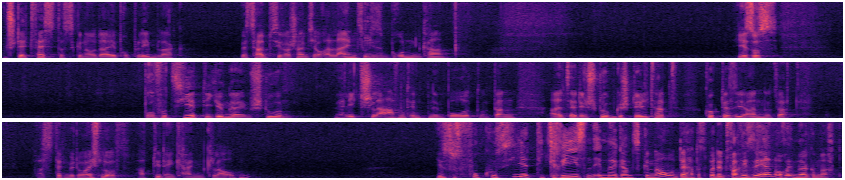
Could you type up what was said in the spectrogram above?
Und stellt fest, dass genau da ihr Problem lag. Weshalb sie wahrscheinlich auch allein zu diesem Brunnen kam. Jesus provoziert die Jünger im Sturm. Er liegt schlafend hinten im Boot und dann, als er den Sturm gestillt hat, guckt er sie an und sagt, was ist denn mit euch los? Habt ihr denn keinen Glauben? Jesus fokussiert die Krisen immer ganz genau und der hat das bei den Pharisäern auch immer gemacht.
